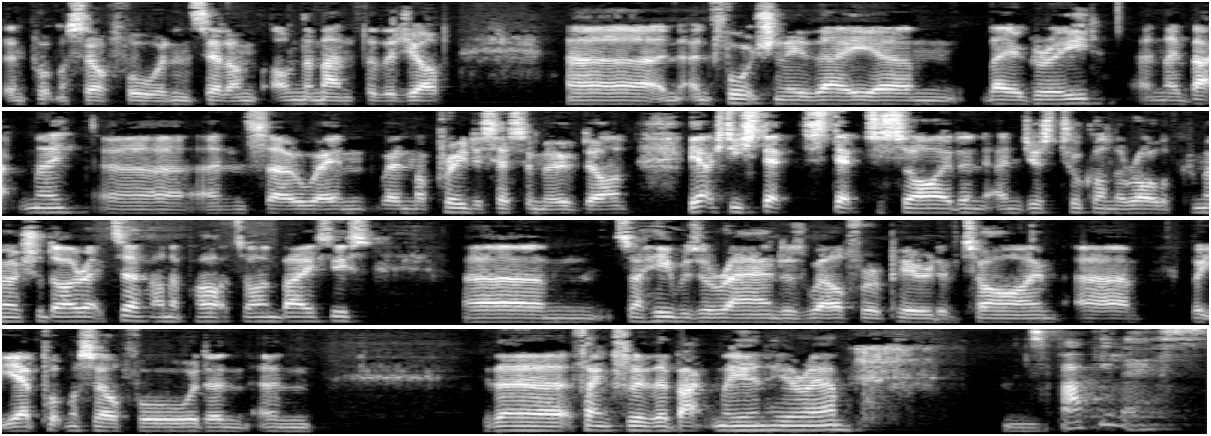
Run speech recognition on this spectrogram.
and put myself forward and said I'm, I'm the man for the job. Uh, and unfortunately, they um, they agreed and they backed me. Uh, and so when, when my predecessor moved on, he actually stepped stepped aside and, and just took on the role of commercial director on a part time basis. Um, so he was around as well for a period of time. Um, but yeah, put myself forward and and thankfully they backed me, and here I am. It's fabulous.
